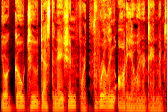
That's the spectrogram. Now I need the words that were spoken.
your go to destination for thrilling audio entertainment.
